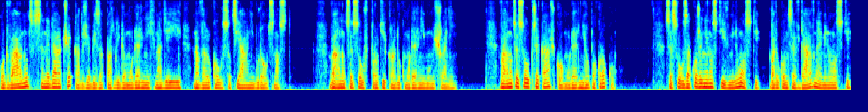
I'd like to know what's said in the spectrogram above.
Od Vánoc se nedá čekat, že by zapadly do moderních nadějí na velkou sociální budoucnost. Vánoce jsou v protikladu k modernímu myšlení. Vánoce jsou překážkou moderního pokroku. Se svou zakořeněností v minulosti, ba dokonce v dávné minulosti,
